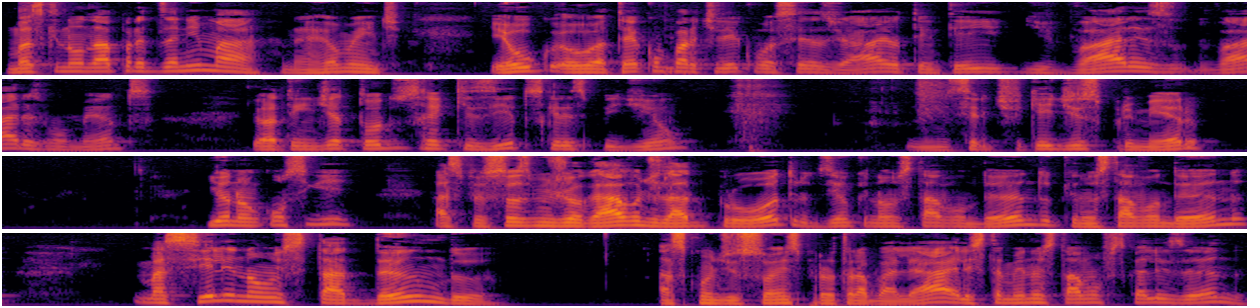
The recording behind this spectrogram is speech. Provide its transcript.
mas que não dá para desanimar, né? Realmente. Eu, eu até compartilhei com vocês já, eu tentei de vários, vários momentos, eu atendia todos os requisitos que eles pediam, me certifiquei disso primeiro, e eu não consegui. As pessoas me jogavam de lado para o outro, diziam que não estavam dando, que não estavam dando, mas se ele não está dando as condições para eu trabalhar, eles também não estavam fiscalizando.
